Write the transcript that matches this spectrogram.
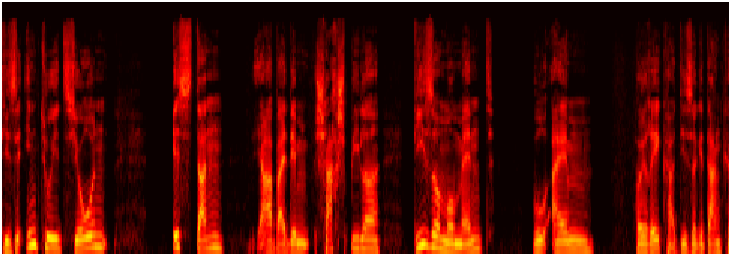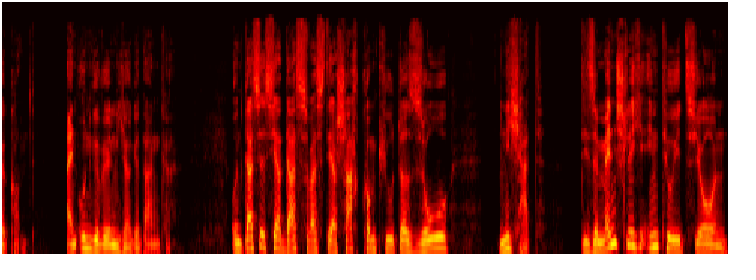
Diese Intuition ist dann ja bei dem Schachspieler dieser Moment, wo einem Heureka, dieser Gedanke kommt. Ein ungewöhnlicher Gedanke. Und das ist ja das, was der Schachcomputer so nicht hat. Diese menschliche Intuition,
